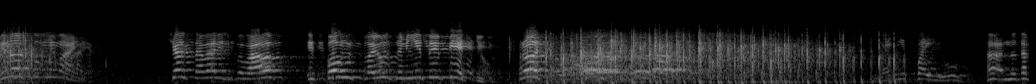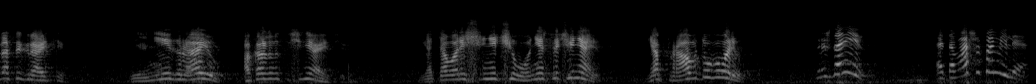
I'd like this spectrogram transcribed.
Минутку внимания. Сейчас товарищ Бывалов исполнит свою знаменитую песню. Просим. Я не пою. А, ну тогда сыграйте. Я не играю. А как же вы сочиняете? Я, товарищи, ничего не сочиняю. Я правду говорю. Гражданин, это ваша фамилия?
